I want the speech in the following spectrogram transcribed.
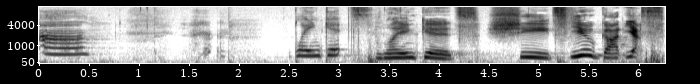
Uh, Blankets. Blankets, sheets. You got, yes,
